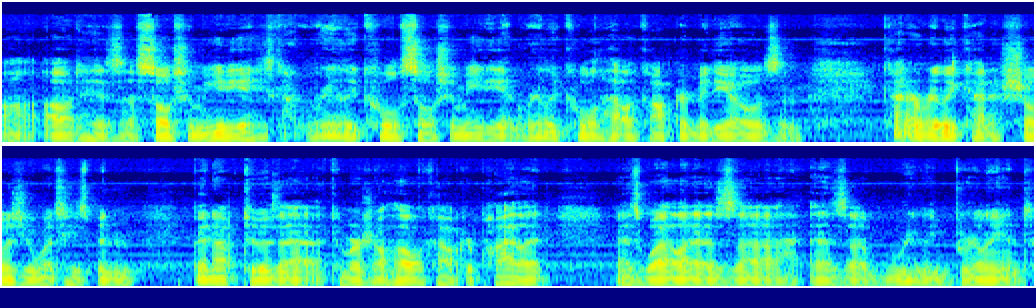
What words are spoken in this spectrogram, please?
uh, out his uh, social media. He's got really cool social media and really cool helicopter videos, and kind of really kind of shows you what he's been been up to as a commercial helicopter pilot, as well as as a really brilliant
